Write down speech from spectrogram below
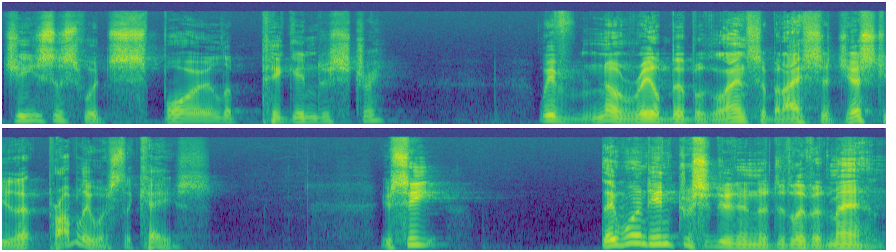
Jesus would spoil the pig industry? We've no real biblical answer, but I suggest to you that probably was the case. You see, they weren't interested in a delivered man.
